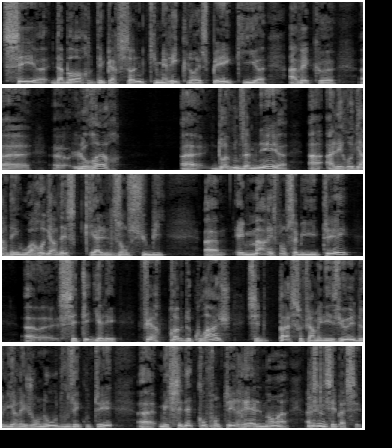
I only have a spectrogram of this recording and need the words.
C'est euh, d'abord des personnes qui méritent le respect et qui, avec l'horreur, doivent nous amener à, à, les regarder ou à regarder ce qu'elles ont subi. et ma responsabilité, c'était d'y aller. Faire preuve de courage, c'est de pas se fermer les yeux et de lire les journaux ou de vous écouter, euh, mais c'est d'être confronté réellement à, ce qui s'est passé.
